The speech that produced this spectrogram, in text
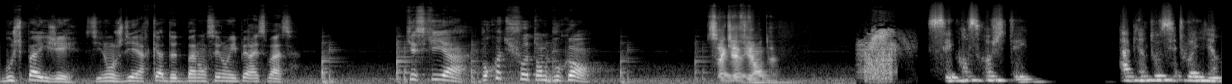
Bouge pas, IG, sinon je dis à R4 de te balancer dans l'hyperespace. Qu'est-ce qu'il y a? Pourquoi tu fais autant de boucans Sac à viande. Séquence rejetée. À bientôt, citoyens.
